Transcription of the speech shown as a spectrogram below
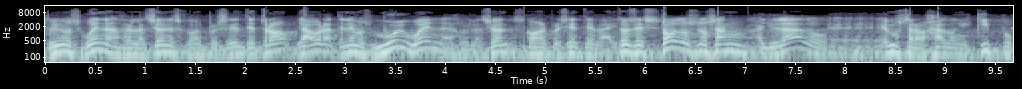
Tuvimos buenas relaciones con el presidente Trump y ahora tenemos muy buenas relaciones con el presidente Biden. Entonces, todos nos han ayudado. Eh, hemos trabajado en equipo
